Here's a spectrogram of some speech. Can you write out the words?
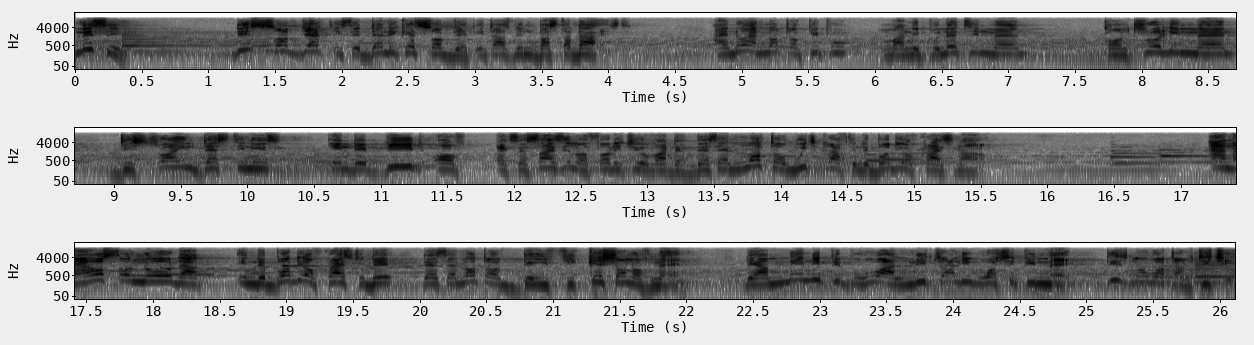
Listen, this subject is a delicate subject. It has been bastardized. I know a lot of people manipulating men, controlling men, destroying destinies in the bid of exercising authority over them. There's a lot of witchcraft in the body of Christ now. And I also know that in the body of Christ today, there's a lot of deification of men. There are many people who are literally worshiping men. This is not what I'm teaching.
